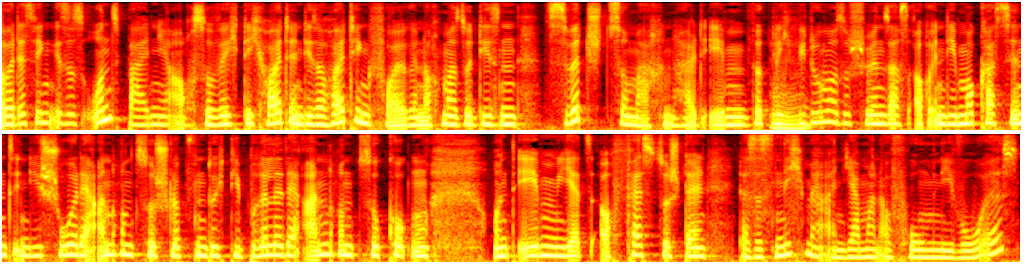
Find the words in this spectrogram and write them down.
Aber deswegen ist es uns beiden ja auch so wichtig, heute in dieser heutigen Folge nochmal so diesen Switch zu machen, halt eben wirklich, mhm. wie du immer so schön sagst, auch in die Mokassins, in die Schuhe der anderen zu schlüpfen, durch die Brille der anderen zu gucken und eben jetzt auch festzustellen, dass es nicht mehr ein Jammern auf hohem Niveau ist,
